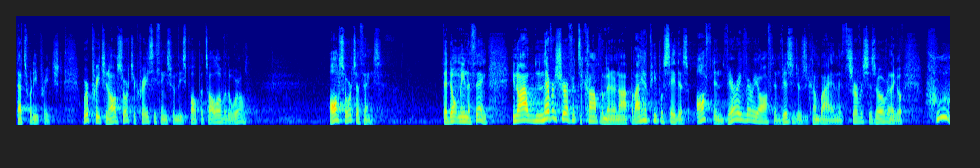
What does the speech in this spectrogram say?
That's what he preached. We're preaching all sorts of crazy things from these pulpits all over the world. All sorts of things that don't mean a thing. You know, I'm never sure if it's a compliment or not, but I have people say this often, very, very often. Visitors who come by and the service is over and they go, whew,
